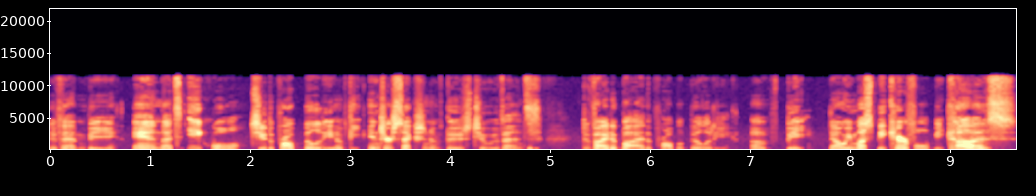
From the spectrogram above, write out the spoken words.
event B, and that's equal to the probability of the intersection of those two events divided by the probability of B. Now we must be careful because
